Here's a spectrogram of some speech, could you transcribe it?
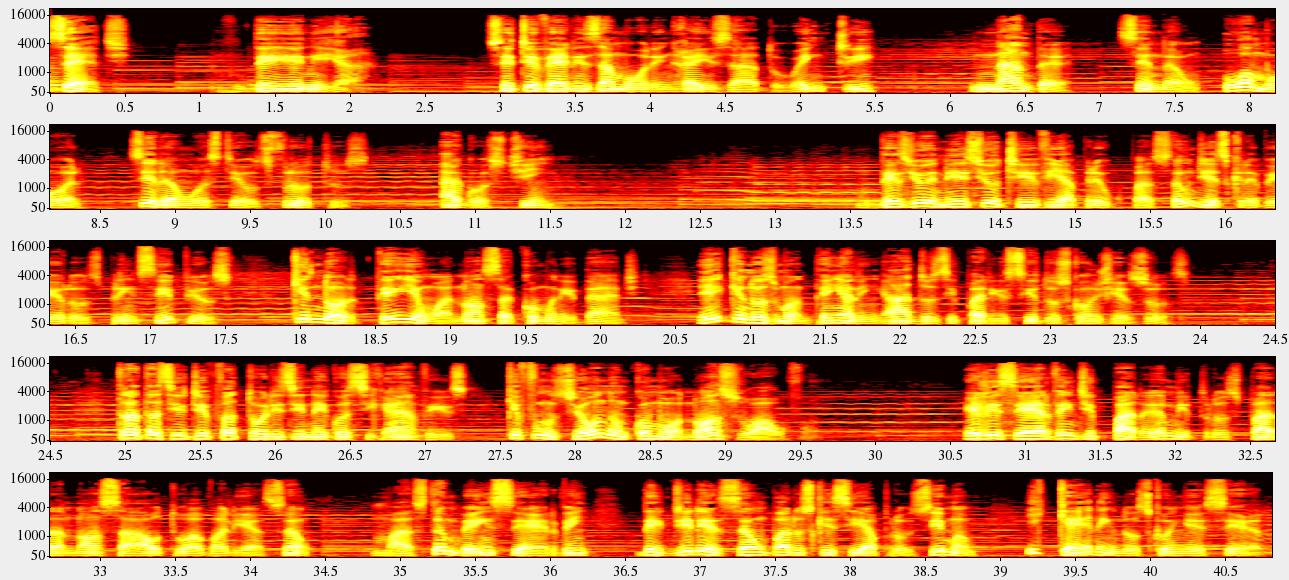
7. DNA Se tiveres amor enraizado em ti, nada senão o amor serão os teus frutos. Agostinho. Desde o início eu tive a preocupação de escrever os princípios que norteiam a nossa comunidade e que nos mantêm alinhados e parecidos com Jesus. Trata-se de fatores inegociáveis que funcionam como o nosso alvo. Eles servem de parâmetros para nossa autoavaliação, mas também servem de direção para os que se aproximam e querem nos conhecer.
